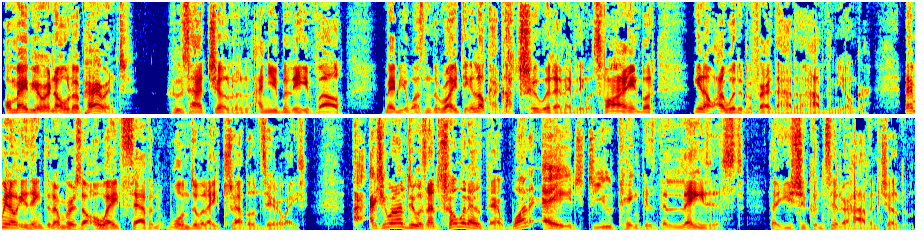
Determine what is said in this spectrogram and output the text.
Or maybe you're an older parent who's had children and you believe, well, maybe it wasn't the right thing. Look, I got through it and everything was fine, but, you know, I would have preferred to have, them younger. Let me know what you think. The number is 087 188 0008. Actually, what I'll do is I'll throw it out there. What age do you think is the latest that you should consider having children?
